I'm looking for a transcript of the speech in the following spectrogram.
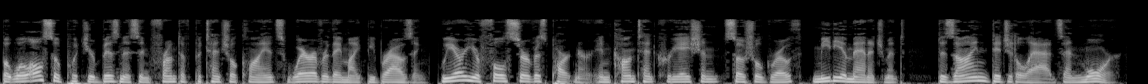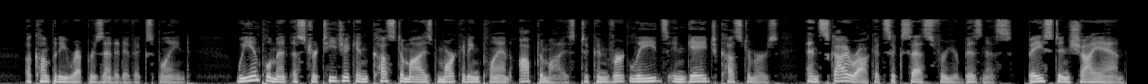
but will also put your business in front of potential clients wherever they might be browsing. We are your full service partner in content creation, social growth, media management, design, digital ads, and more, a company representative explained. We implement a strategic and customized marketing plan optimized to convert leads, engage customers, and skyrocket success for your business. Based in Cheyenne,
